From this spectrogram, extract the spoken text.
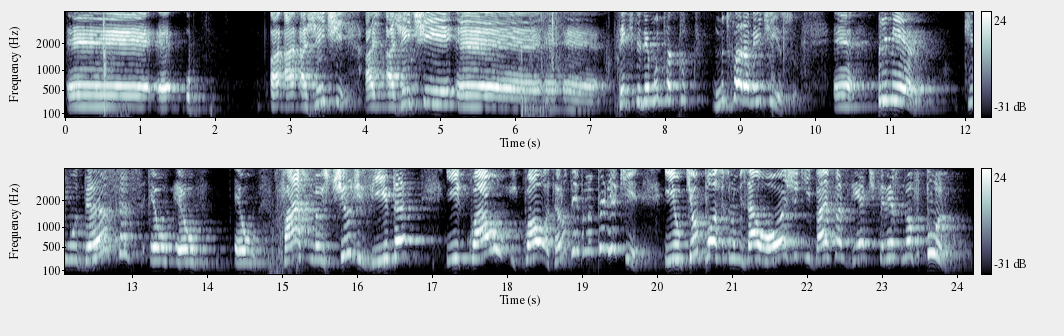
É, é, o, a, a, a, gente, a, a gente é, é, é tem que entender muito muito claramente isso. Primeiro, que mudanças eu, eu, eu faço no meu estilo de vida e qual, e qual, até não tenho para não perder aqui, e o que eu posso economizar hoje que vai fazer a diferença no meu futuro.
